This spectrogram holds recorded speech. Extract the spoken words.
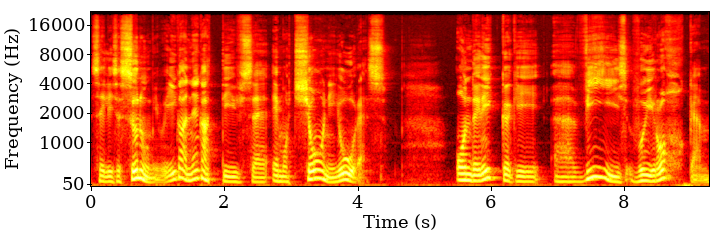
sellise sõnumi või iga negatiivse emotsiooni juures on teil ikkagi äh, viis või rohkem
